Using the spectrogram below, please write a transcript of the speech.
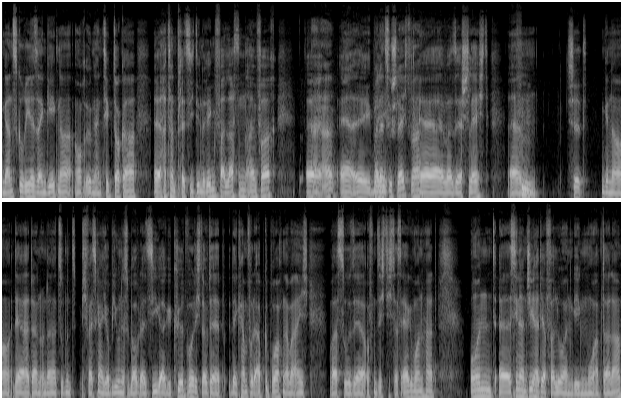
ganz skurril. Sein Gegner, auch irgendein TikToker, äh, hat dann plötzlich den Ring verlassen einfach. Äh, Aha. äh, weil er zu schlecht war. Ja, ja, er war sehr schlecht. Ähm, Shit. Genau, der hat dann, und dann hat so mit, ich weiß gar nicht, ob Younes überhaupt als Sieger gekürt wurde. Ich glaube, der, der Kampf wurde abgebrochen, aber eigentlich war es so sehr offensichtlich, dass er gewonnen hat. Und äh, Sinan G hat ja verloren gegen Mo Abdallah.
